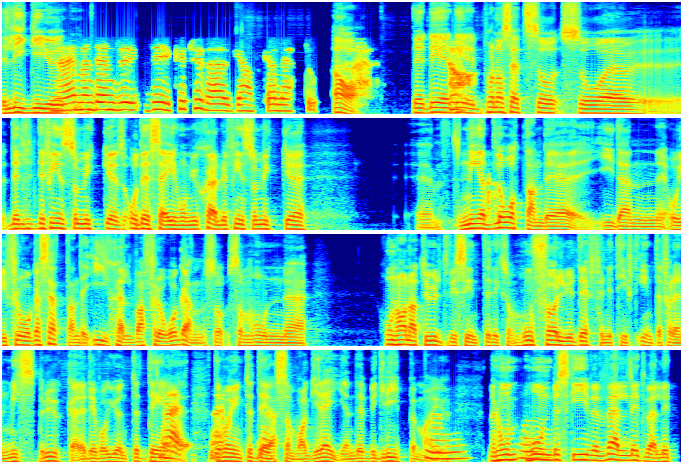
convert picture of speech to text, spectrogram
Det ligger ju... Nej, men den dyker tyvärr ganska lätt upp. Ja, det, det, det, på något sätt så... så eh, det, det, finns så mycket, och det säger hon ju själv, det finns så mycket eh, nedlåtande i den, och ifrågasättande i själva frågan som hon hon har naturligtvis inte, liksom, hon följer definitivt inte för en missbrukare. Det var ju inte det, nej, det, var ju inte det som var grejen, det begriper man ju. Mm. Men hon, mm. hon beskriver väldigt, väldigt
